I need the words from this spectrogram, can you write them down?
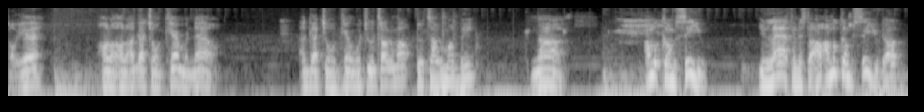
Oh yeah? Hold on, hold on. I got you on camera now. I got you on camera. What you were talking about? You were talking about B? Nah. I'ma come see you. You laughing and stuff. I'm gonna come see you, dog.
